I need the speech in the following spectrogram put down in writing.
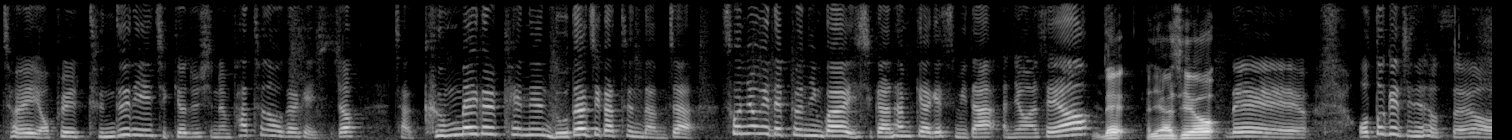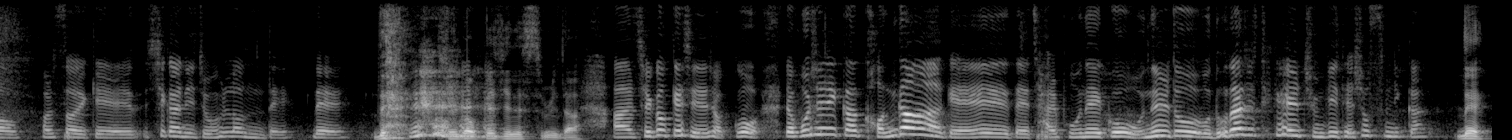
저의 옆을 든든히 지켜주시는 파트너가 계시죠. 자 금맥을 캐는 노다지 같은 남자 손용희 대표님과 이 시간 함께하겠습니다. 안녕하세요. 네, 안녕하세요. 네 어떻게 지내셨어요? 벌써 이렇게 시간이 좀 흘렀는데 네. 네, 즐겁게 지냈습니다. 아 즐겁게 지내셨고 자, 보시니까 건강하게 네, 잘 보내고 오늘도 뭐 노다지 티켓 준비 되셨습니까? 네,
